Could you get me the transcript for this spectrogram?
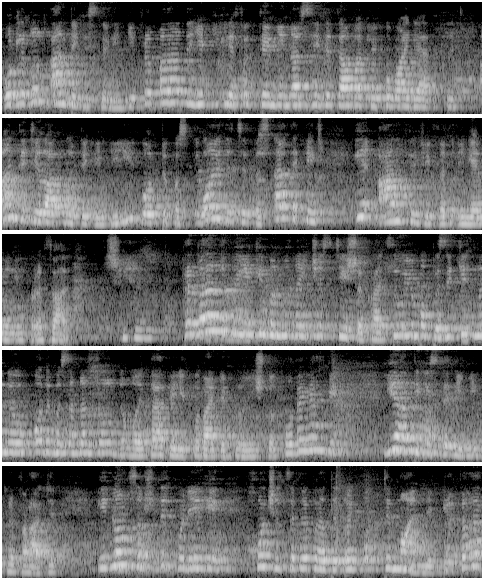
Отже, тут антигістамінні препарати, які ефективні на всіх етапах лікування, антитіла проти індії, кортикостероїди, цитостатики і антифікотрієві препарати. Препаратами, якими ми найчастіше працюємо, ми не обходимося на жодному етапі лікування хронічної хворобки, є антигістамінні препарати. І нам завжди, колеги, хочеться вибрати той оптимальний препарат,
